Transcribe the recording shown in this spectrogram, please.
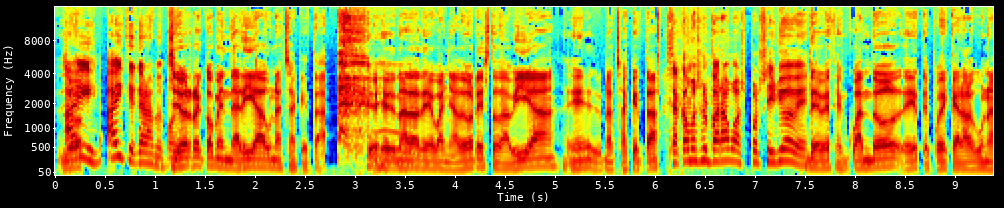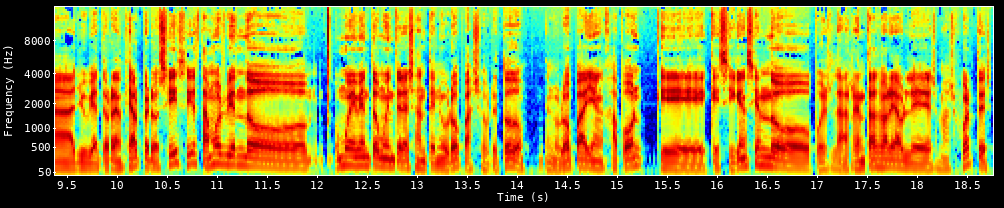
yo- Ay, ay, qué cara me pone. Yo recomendaría una chaqueta. Nada de bañadores todavía, ¿eh? una chaqueta. Sacamos el paraguas por si llueve. De vez en cuando ¿eh? te puede caer alguna lluvia torrencial, pero sí, sí, estamos viendo un movimiento muy interesante en Europa, sobre todo en Europa y en Japón, que, que siguen siendo pues las rentas variables más fuertes.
